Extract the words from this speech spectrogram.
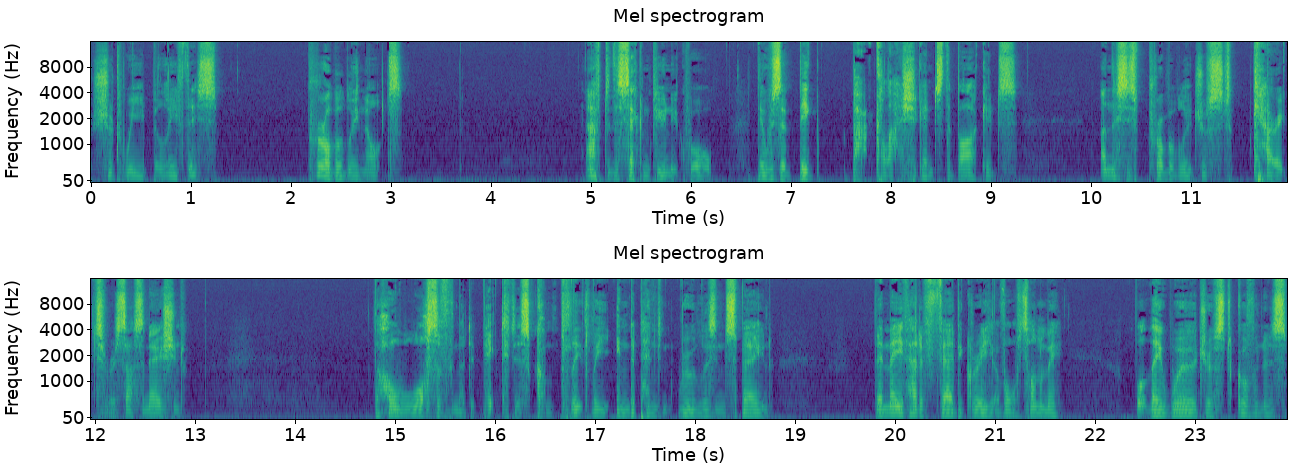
Should we believe this? Probably not. After the Second Punic War, there was a big backlash against the Barcids, and this is probably just character assassination. The whole lot of them are depicted as completely independent rulers in Spain. They may have had a fair degree of autonomy, but they were just governors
